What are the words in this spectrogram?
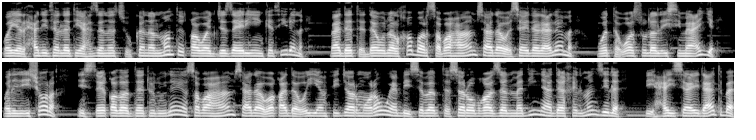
وهي الحادثة التي أحزنت سكان المنطقة والجزائريين كثيرا بعد تداول الخبر صباح أمس على وسائل الإعلام والتواصل الاجتماعي. وللإشارة استيقظت ذات الولاية صباح أمس على وقع دوي انفجار مروع بسبب تسرب غاز المدينة داخل منزل بحي سعيد عتبة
